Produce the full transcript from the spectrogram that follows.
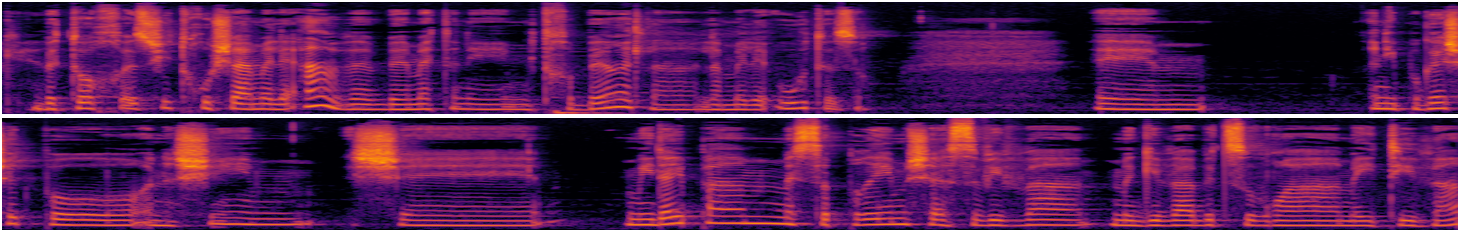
כן. בתוך איזושהי תחושה מלאה, ובאמת אני מתחברת למלאות הזו. אמ, אני פוגשת פה אנשים שמדי פעם מספרים שהסביבה מגיבה בצורה מיטיבה,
